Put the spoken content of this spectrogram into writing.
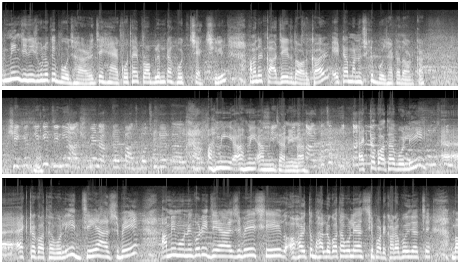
মেন জিনিসগুলোকে বোঝার যে হ্যাঁ কোথায় প্রবলেমটা হচ্ছে অ্যাকচুয়ালি আমাদের কাজের দরকার, এটা মানুষকে বোঝাটা দরকার। সেক্ষেত্রে কি যিনি আসবেন আপনার পাঁচ বছরের আমি আমি আমি জানি না। একটা কথা বলি একটা কথা বলি যে আসবে আমি মনে করি যে আসবে সে হয়তো ভালো কথা বলে আসছে পরে খারাপ হয়ে যাচ্ছে বা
